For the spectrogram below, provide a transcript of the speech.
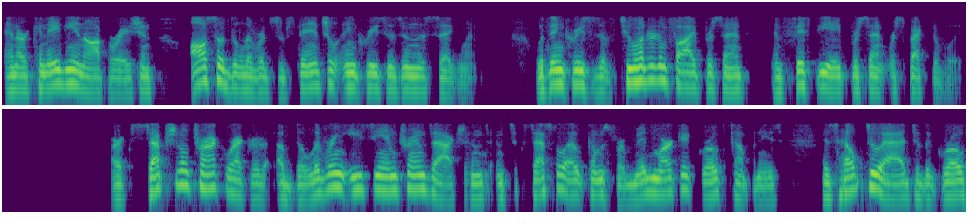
and our Canadian operation, also delivered substantial increases in this segment, with increases of 205% and 58% respectively. Our exceptional track record of delivering ECM transactions and successful outcomes for mid-market growth companies has helped to add to the growth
